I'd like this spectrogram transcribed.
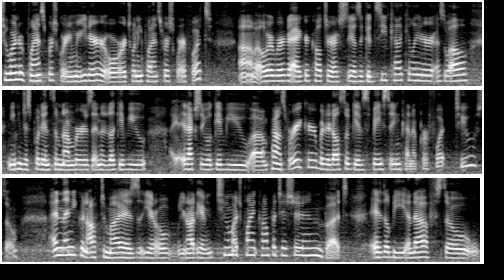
200 plants per square meter or 20 plants per square foot. Um, Alberta Agriculture actually has a good seed calculator as well. You can just put in some numbers and it'll give you, it actually will give you um, pounds per acre, but it also gives spacing kind of per foot too. So, and then you can optimize, you know, you're not getting too much plant competition, but it'll be enough so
